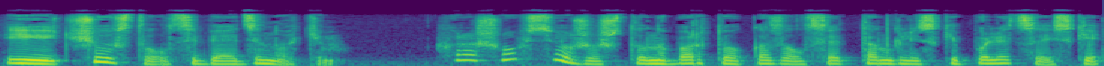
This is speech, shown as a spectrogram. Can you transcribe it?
и чувствовал себя одиноким. Хорошо все же, что на борту оказался этот английский полицейский.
